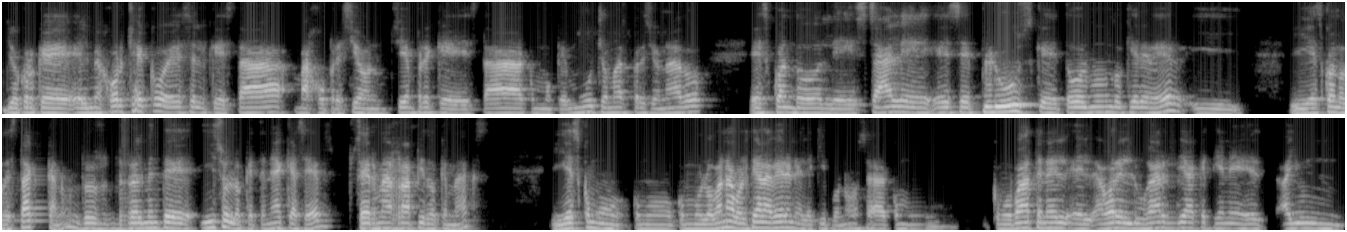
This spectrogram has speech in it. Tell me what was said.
Yo creo que el mejor checo es el que está bajo presión. Siempre que está como que mucho más presionado, es cuando le sale ese plus que todo el mundo quiere ver y, es cuando destaca, ¿no? Entonces realmente hizo lo que tenía que hacer, ser más rápido que Max. Y es como, como, como lo van a voltear a ver en el equipo, ¿no? O sea, como, como va a tener el, ahora el lugar ya que tiene, hay un,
